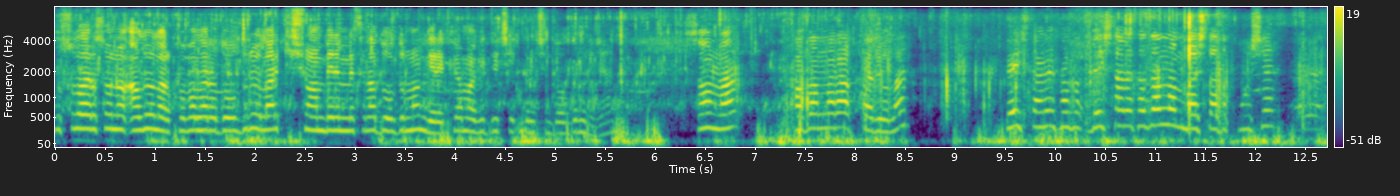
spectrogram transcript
Bu suları sonra alıyorlar kovalara dolduruyorlar ki şu an benim mesela doldurmam gerekiyor ama video çektiğim için doldurmayacağım. Sonra kazanlara aktarıyorlar. 5 tane kazan, beş tane kazanla mı başladık bu işe? Evet.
